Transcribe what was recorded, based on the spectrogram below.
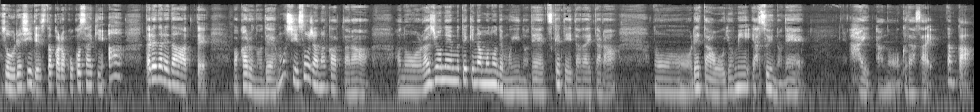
そう嬉しいです。だからここ最近、あ、誰々だってわかるので、もしそうじゃなかったら、あの、ラジオネーム的なものでもいいので、つけていただいたら、あの、レターを読みやすいので、はい、あの、ください。なんか、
